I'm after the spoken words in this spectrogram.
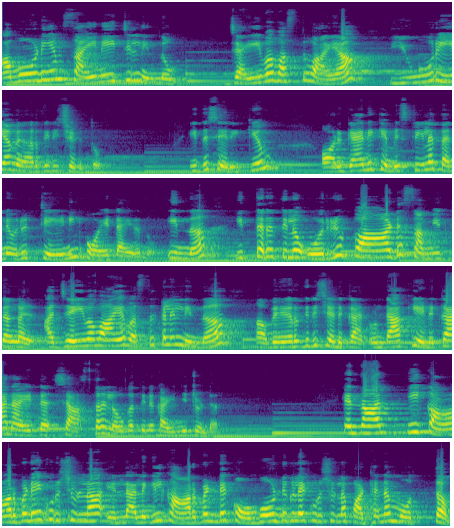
അമോണിയം സൈനേറ്റിൽ നിന്നും ജൈവ വസ്തുവായ യൂറിയ വേർതിരിച്ചെടുത്തു. ഇത് ശരിക്കും ഓർഗാനിക് കെമിസ്ട്രിയിലെ തന്നെ ഒരു ടേണിംഗ് പോയിന്റ് ആയിരുന്നു. ഇന്ന് ഇത്തരത്തിലെ ഒരുപാട് സംയുക്തങ്ങൾ അജൈവമായ വസ്തുക്കളിൽ നിന്ന് വേർതിരിച്ചെടുക്കാൻ ഉണ്ടാക്കിയെടുക്കാനായിട്ട് ശാസ്ത്ര ലോകത്തിന് കഴിഞ്ഞിട്ടുണ്ട്. എന്നാൽ ഈ കാർബണെ കുറിച്ചുള്ള എല്ലാ അല്ലെങ്കിൽ കാർബണിന്റെ കോമ്പൗണ്ടുകളെ കുറിച്ചുള്ള പഠനം മൊത്തം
